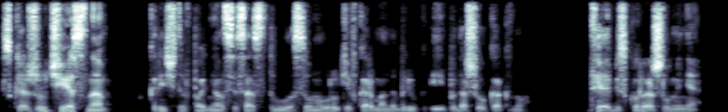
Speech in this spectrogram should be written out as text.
«Скажу честно». Кречетов поднялся со стула, сунул руки в карманы брюк и подошел к окну. Ты обескуражил меня.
